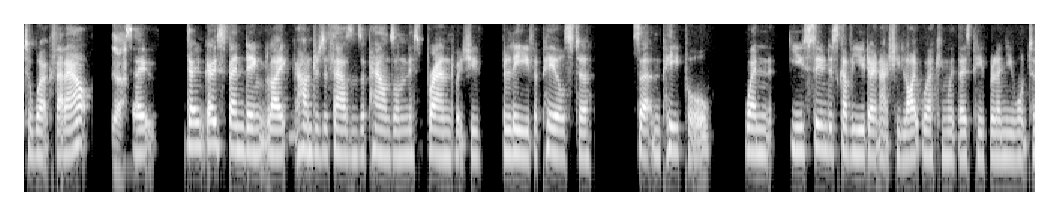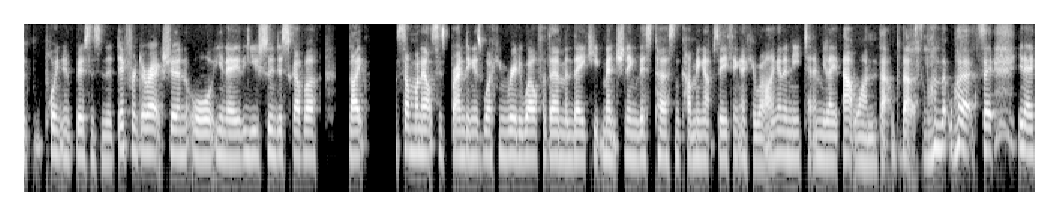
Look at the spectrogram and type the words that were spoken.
to work that out. Yeah. So don't go spending like hundreds of thousands of pounds on this brand which you believe appeals to certain people when you soon discover you don't actually like working with those people and you want to point your business in a different direction or you know you soon discover like someone else's branding is working really well for them and they keep mentioning this person coming up. So you think okay well i'm going to need to emulate that one. That that's yeah. the one that works. So you know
